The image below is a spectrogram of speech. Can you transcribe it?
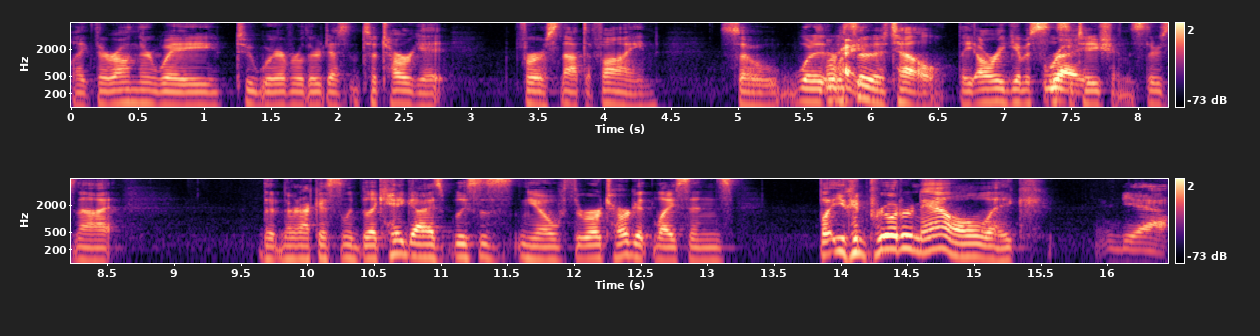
Like they're on their way to wherever they're destined to target for us not to find. So what? What's Right. there to tell? They already give us Right. solicitations. There's not. They're they're not going to be like, hey guys, this is you know through our Target license, but you can pre-order now. Like, Yeah,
